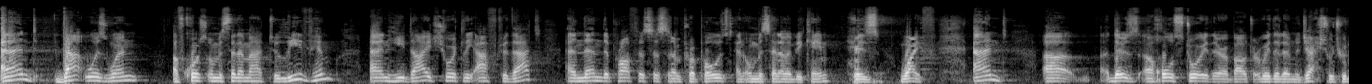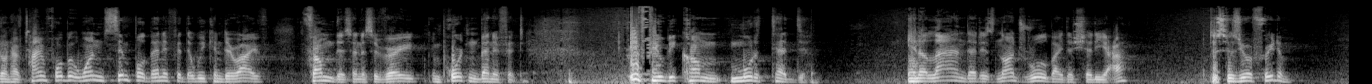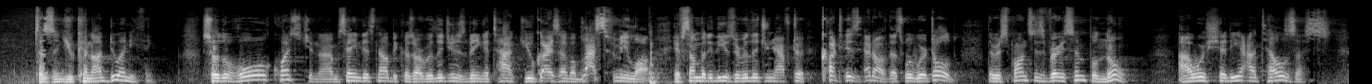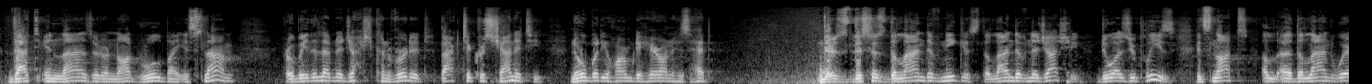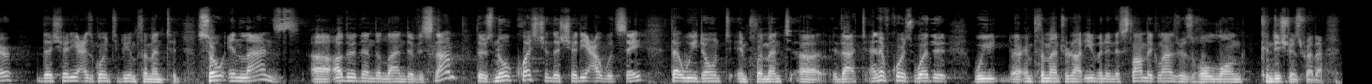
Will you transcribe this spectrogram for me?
And that was when, of course, Umm Salama had to leave him, and he died shortly after that, and then the Prophet ﷺ proposed, and Umm Salama became his wife. And uh, there's a whole story there about Ubaidullah ibn Jahsh, which we don't have time for, but one simple benefit that we can derive from this, and it's a very important benefit. If you become murtad in a land that is not ruled by the Sharia, this is your freedom. Doesn't You cannot do anything. So the whole question, I'm saying this now because our religion is being attacked. You guys have a blasphemy law. If somebody leaves a religion, you have to cut his head off. That's what we're told. The response is very simple. No. Our Sharia tells us that in lands that are not ruled by Islam, Ubaidullah ibn Jahsh converted back to Christianity. Nobody harmed a hair on his head. There's, this is the land of Negus, the land of Najashi. Do as you please. It's not uh, the land where the Sharia is going to be implemented. So in lands uh, other than the land of Islam, there's no question the Sharia would say that we don't implement uh, that. And of course, whether we uh, implement or not, even in Islamic lands, there's a whole long conditions for that.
